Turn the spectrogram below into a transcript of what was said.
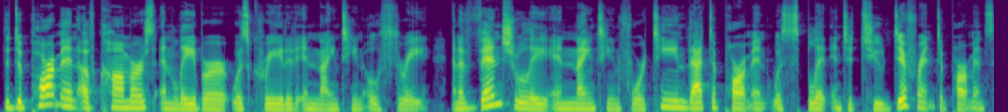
The Department of Commerce and Labor was created in 1903, and eventually in 1914, that department was split into two different departments,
